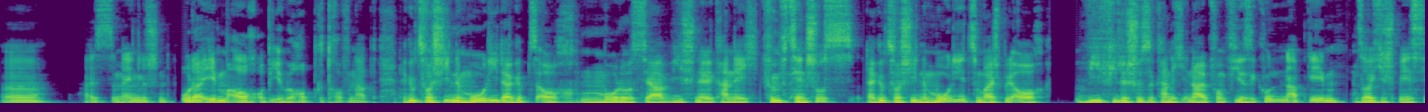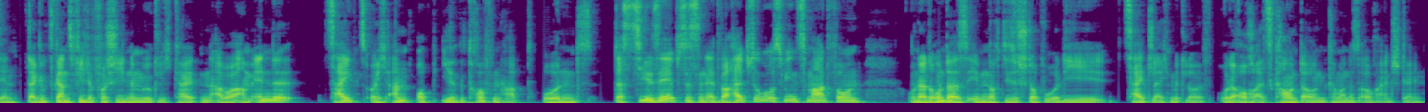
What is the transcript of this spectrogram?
äh, heißt es im Englischen. Oder eben auch, ob ihr überhaupt getroffen habt. Da gibt's verschiedene Modi, da gibt's auch Modus, ja, wie schnell kann ich 15 Schuss. Da gibt's verschiedene Modi, zum Beispiel auch, wie viele Schüsse kann ich innerhalb von vier Sekunden abgeben. Solche Späßchen. Da gibt's ganz viele verschiedene Möglichkeiten. Aber am Ende zeigt's euch an, ob ihr getroffen habt. Und das Ziel selbst ist in etwa halb so groß wie ein Smartphone. Und darunter ist eben noch diese Stoppuhr, die zeitgleich mitläuft. Oder auch als Countdown kann man das auch einstellen.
